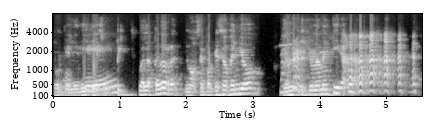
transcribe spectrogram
Porque le dije, Ok. su pinche escuela pedorra, no sé por qué se ofendió, yo le dije una mentira.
